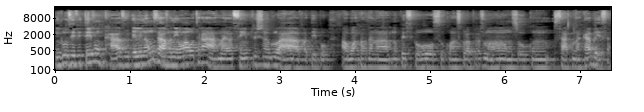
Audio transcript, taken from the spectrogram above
Inclusive, teve um caso, ele não usava nenhuma outra arma, ela sempre estrangulava, tipo, alguma corda na- no pescoço, com as próprias mãos, ou com um saco na cabeça.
